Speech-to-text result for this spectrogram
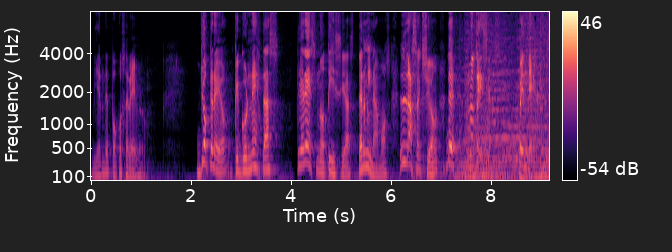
bien de poco cerebro. Yo creo que con estas tres noticias terminamos la sección de noticias pendejas.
